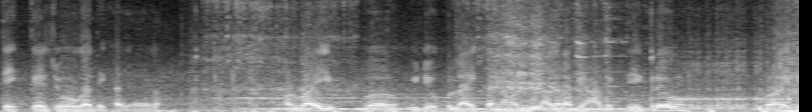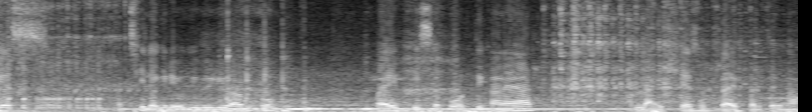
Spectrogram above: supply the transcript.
देखते हैं जो होगा, देखा जाएगा। और भाई वीडियो को लाइक करना मत भूलना। अगर आप यहाँ तक देख रहे हो तो आई गेस अच्छी लग रही होगी वीडियो आपको। भाई प्लीज़ सपोर्ट दिखाना यार। लाइक शेयर सब्सक्राइब करते देना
